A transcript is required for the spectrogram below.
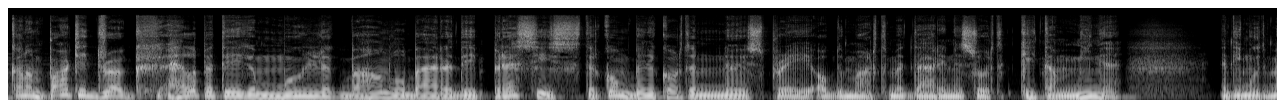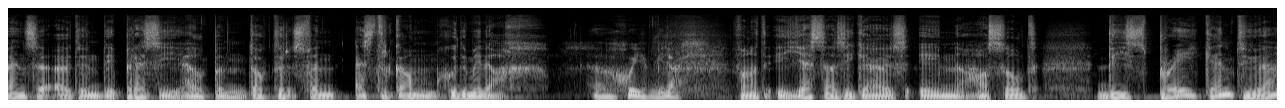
Kan een partydrug helpen tegen moeilijk behandelbare depressies? Er komt binnenkort een neusspray op de markt met daarin een soort ketamine. En die moet mensen uit hun depressie helpen. Dr. Sven Esterkam, goedemiddag. Uh, goedemiddag. Van het Jessa ziekenhuis in Hasselt. Die spray kent u, hè?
